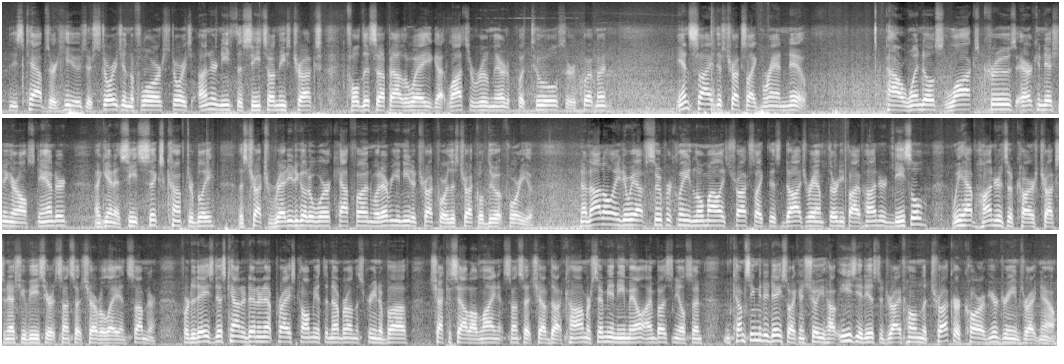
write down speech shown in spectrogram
These cabs are huge. There's storage in the floor, storage underneath the seats on these trucks. Fold this up out of the way. You got lots of room there to put tools or equipment. Inside this truck's like brand new. Power windows, locks, cruise, air conditioning are all standard. Again, it seats six comfortably. This truck's ready to go to work, have fun, whatever you need a truck for, this truck will do it for you. Now not only do we have super clean low mileage trucks like this Dodge Ram 3500 diesel, we have hundreds of cars, trucks, and SUVs here at Sunset Chevrolet in Sumner. For today's discounted internet price, call me at the number on the screen above. Check us out online at sunsetchev.com or send me an email. I'm Buzz Nielsen. And come see me today so I can show you how easy it is to drive home the truck or car of your dreams right now.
